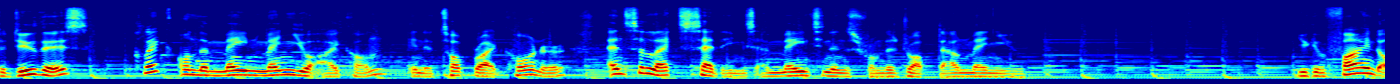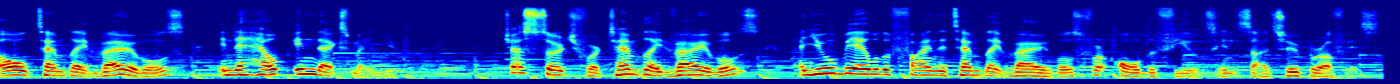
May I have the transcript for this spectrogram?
To do this, click on the main menu icon in the top right corner and select Settings and Maintenance from the drop-down menu. You can find all template variables in the Help Index menu. Just search for template variables and you will be able to find the template variables for all the fields inside SuperOffice.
